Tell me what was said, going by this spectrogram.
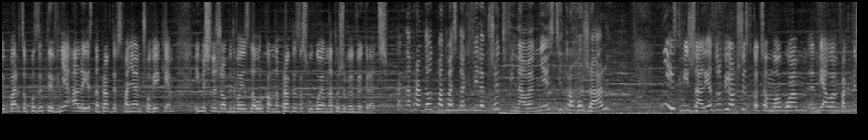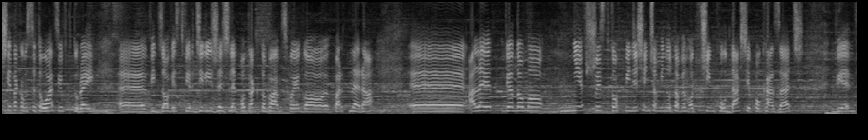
e, bardzo pozytywnie, ale jest naprawdę wspaniałym człowiekiem i myślę, że obydwoje z Laurką naprawdę zasługują na to, żeby wygrać. Tak naprawdę odpadłaś na chwilę przed finałem. Nie jest ci trochę żal? Nie jest mi żal, ja zrobiłam wszystko, co mogłam. Miałam faktycznie taką sytuację, w której e, widzowie stwierdzili, że źle potraktowałam swojego partnera. E, ale wiadomo, nie wszystko w 50-minutowym odcinku da się pokazać, więc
